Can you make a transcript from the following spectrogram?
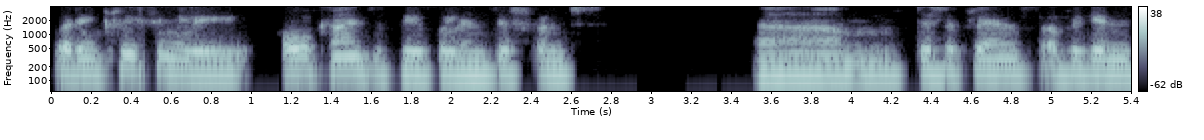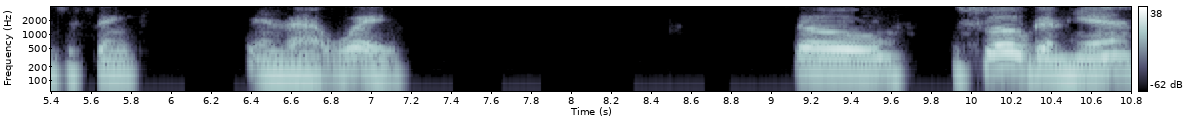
but increasingly, all kinds of people in different um, disciplines are beginning to think in that way. So the slogan here,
